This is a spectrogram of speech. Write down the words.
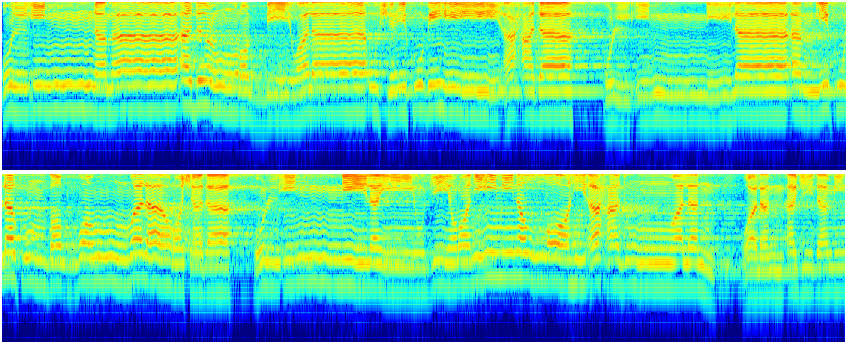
قل انما ادعو ربي ولا اشرك به احدا قل اني لا املك لكم ضرا ولا رشدا قل اني لن يجيرني من الله احد ولن ولن اجد من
